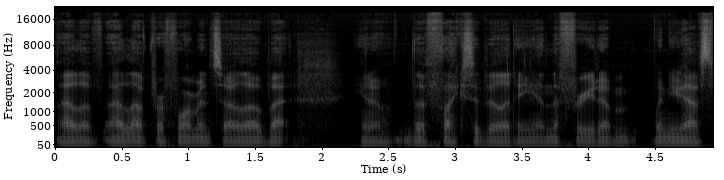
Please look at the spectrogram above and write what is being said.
I love I love performing solo, but you know the flexibility and the freedom when you have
